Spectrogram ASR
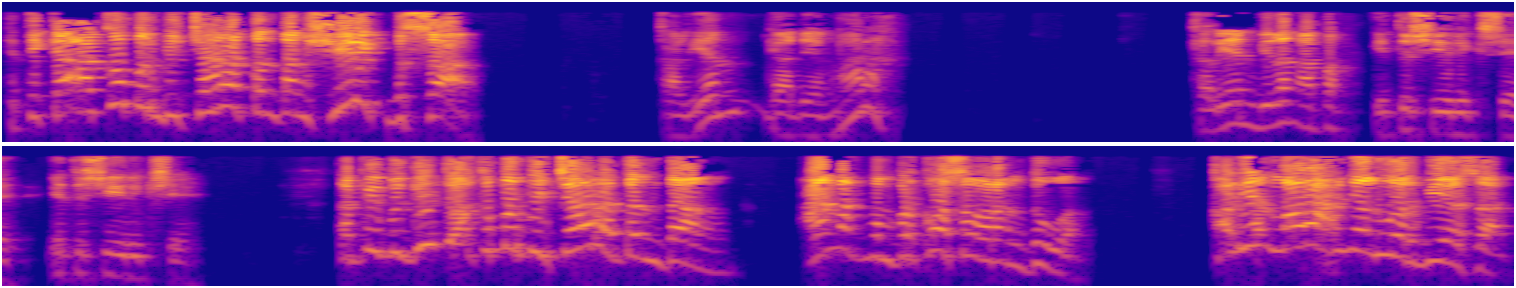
Ketika aku berbicara tentang syirik besar, kalian gak ada yang marah. Kalian bilang apa? Itu syirik sih, itu syirik sih. Tapi begitu aku berbicara tentang anak memperkosa orang tua, kalian marahnya luar biasa.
